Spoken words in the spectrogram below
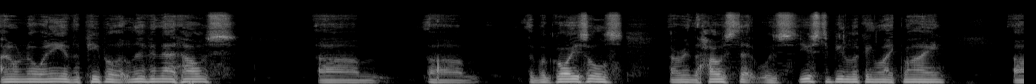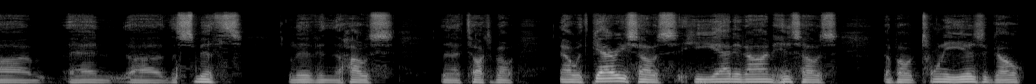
I don't know any of the people that live in that house. Um, um, the McGoisels, are in the house that was used to be looking like mine. Um, and uh, the Smiths live in the house that I've talked about. Now, with Gary's house, he added on his house about 20 years ago,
